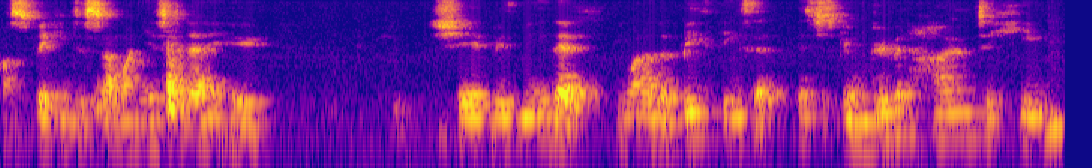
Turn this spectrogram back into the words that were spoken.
I was speaking to someone yesterday who shared with me that one of the big things that has just been driven home to him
